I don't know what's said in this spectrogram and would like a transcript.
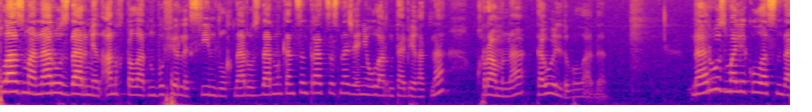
Плазма нәруыздарымен анықталатын буферлік сыйымдылық нәруыздарының концентрациясына және олардың табиғатына құрамына тәуелді болады. Нәруыз молекуласында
